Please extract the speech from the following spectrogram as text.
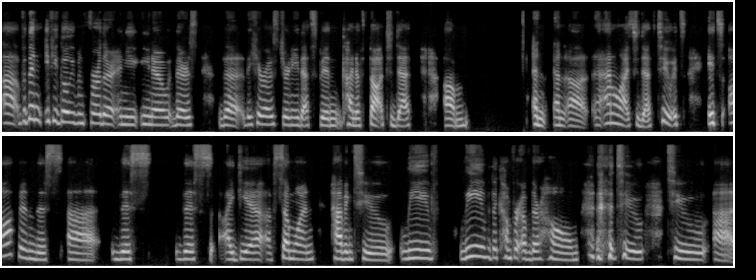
uh, but then if you go even further, and you you know, there's the the hero's journey that's been kind of thought to death um, and and uh, analyzed to death too. It's it's often this uh, this this idea of someone having to leave leave the comfort of their home to to uh,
